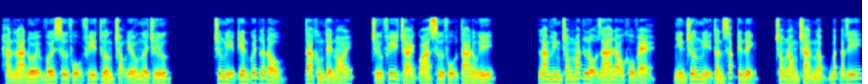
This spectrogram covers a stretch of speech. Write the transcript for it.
Hẳn là đối với sư phụ phi thường trọng yếu người chứ? Trương nghị kiên quyết lắc đầu, ta không thể nói, trừ phi trải qua sư phụ ta đồng ý. Lam hinh trong mắt lộ ra đau khổ vẻ, nhìn trương nghị thần sắc kiên định, trong lòng tràn ngập bất đắc dĩ.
